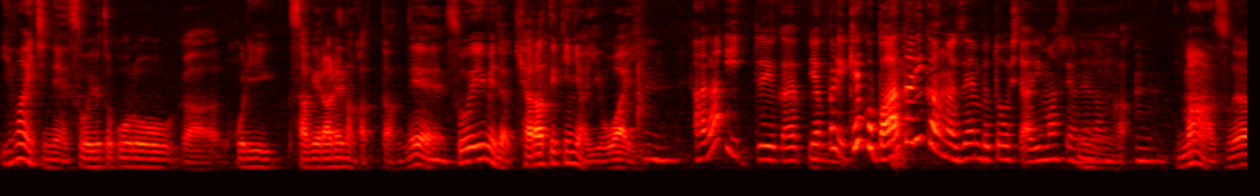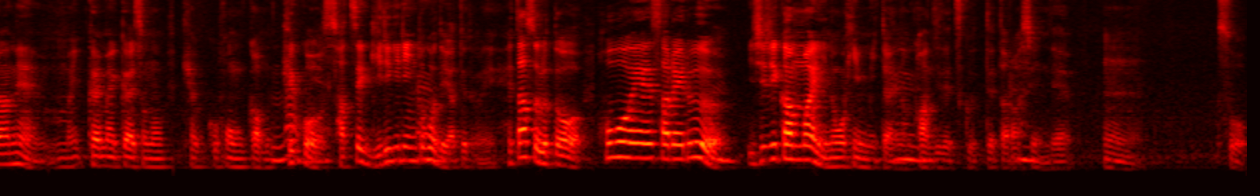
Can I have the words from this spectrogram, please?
いまいちねそういうところが掘り下げられなかったんで、うん。そういう意味ではキャラ的には弱い。うん。荒いっていうかやっぱり結構場当たり感が全部通してありますよね、うん。なんか、うん。まあそれはね毎回毎回その脚本家も結構撮影ギリギリのところでやってたよね、下手すると放映されるん。1時間前に納品みたいな感じで作ってたらしいんでうん、そ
